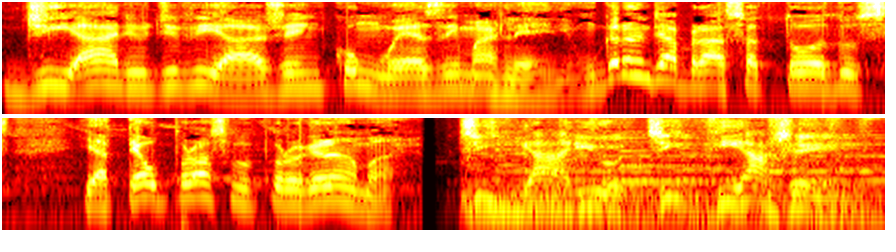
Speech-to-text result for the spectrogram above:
Diário de Viagem com Wesley Marlene. Um grande abraço a todos e até o próximo programa. Diário de Viagem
